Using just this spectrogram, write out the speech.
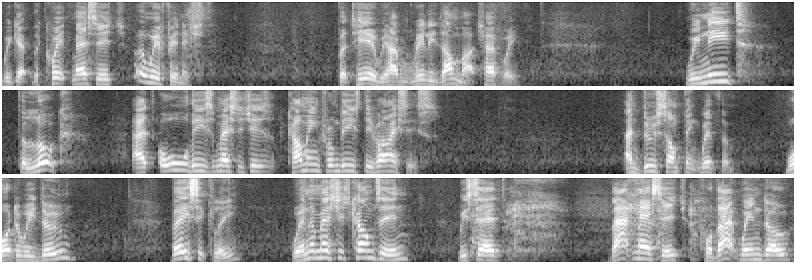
we get the quit message and we're finished. But here we haven't really done much, have we? We need to look at all these messages coming from these devices and do something with them. What do we do? Basically, when a message comes in, we said that message for that window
